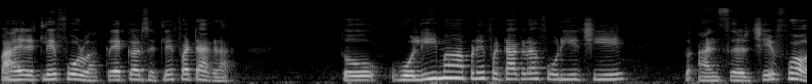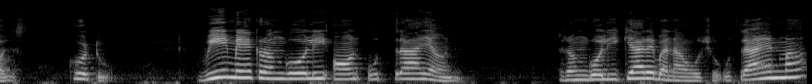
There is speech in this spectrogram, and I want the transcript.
Fire એટલે ફોડવા ક્રેકર્સ એટલે ફટાકડા. તો હોલીમાં આપણે ફટાકડા ફોડીએ છીએ? તો આન્સર છે ફોલ્સ ખોટું. We make rangoli on Uttarayan rangoli ક્યારે બનાવો છો? ઉત્તરાયણમાં?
